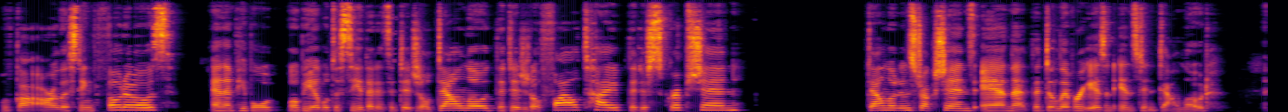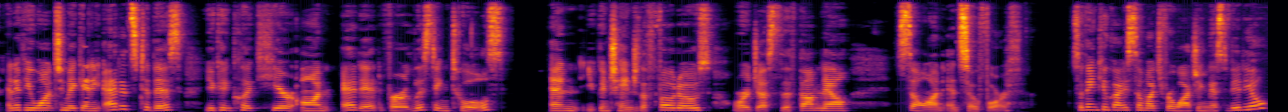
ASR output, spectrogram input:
We've got our listing photos and then people will, be able to see that it's a digital download, the digital file type, the description, download instructions, and that the delivery is an instant download. And if you want to make any edits to this, you can click here on edit for listing tools and you can change the photos or adjust the thumbnail, so on and so forth. So thank you guys so much for watching this video.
